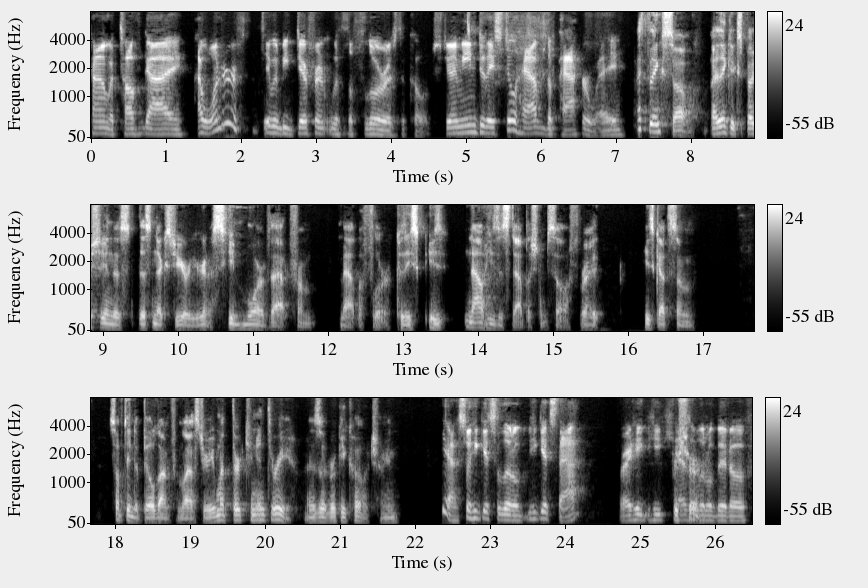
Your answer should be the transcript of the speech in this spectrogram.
kind of a tough guy. I wonder if it would be different with LaFleur as the coach. Do you know I mean? Do they still have the Packer way? I think so. I think especially in this this next year, you're going to see more of that from Matt LaFleur because he's he's now he's established himself, right? He's got some something to build on from last year. He went 13 and three as a rookie coach. I mean, Yeah, so he gets a little. He gets that right. He he has sure. a little bit of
